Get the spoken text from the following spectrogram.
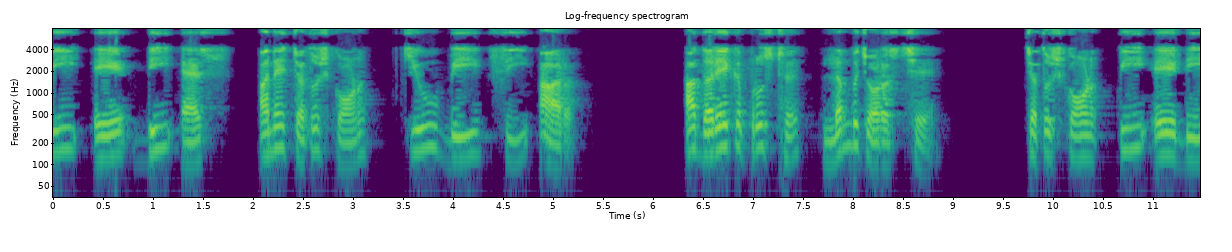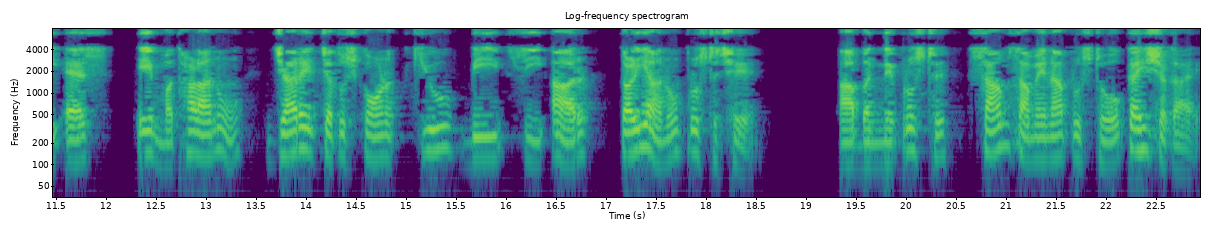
પીએડીએસ અને ચતુષ્કોણ ક્યુબીસીઆર આ દરેક પૃષ્ઠ લંબચોરસ છે. ચતુષ્કોણ પીએડીએસ એ મથાળાનું જ્યારે ચતુષ્કોણ ક્યુબીસીઆર તળિયાનું પૃષ્ઠ છે. આ બંને પૃષ્ઠ સામસામેના પૃષ્ઠો કહી શકાય.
